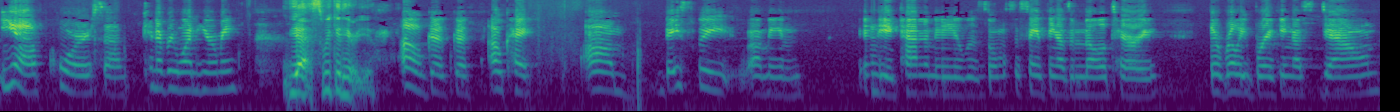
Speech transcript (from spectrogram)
Yeah, of course. Um, can everyone hear me? Yes, we can hear you. Oh, good, good. Okay. Um, basically, I mean, in the academy, it was almost the same thing as the military. They're really breaking us down,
